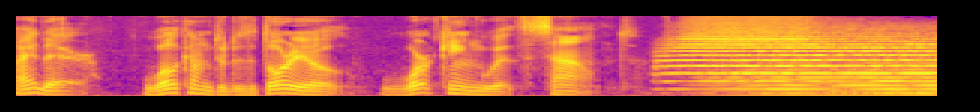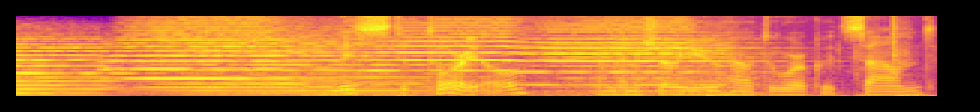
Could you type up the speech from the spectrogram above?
Hi there, welcome to the tutorial Working with Sound. In this tutorial I'm going to show you how to work with sound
